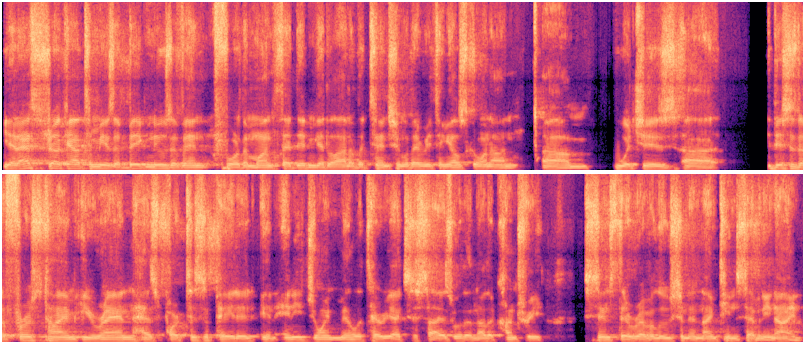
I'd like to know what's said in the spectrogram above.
yeah, that struck out to me as a big news event for the month that didn't get a lot of attention with everything else going on, um, which is uh, this is the first time Iran has participated in any joint military exercise with another country since their revolution in 1979.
